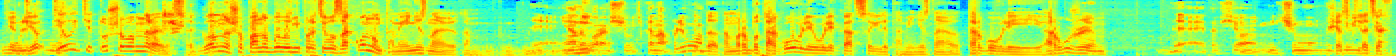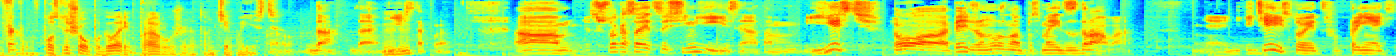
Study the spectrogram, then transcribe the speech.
Нет, дел- делайте то, что вам нравится. Главное, чтобы оно было не противозаконным, там, я не знаю, там... Да, не надо выращивать коноплю. Да, там работорговлей увлекаться или там, я не знаю, торговлей оружием. Да, это все ни к чему не Сейчас, приведет. кстати, Как- в, как- в- после шоу поговорим про оружие, там тема есть. Да, да, Мгм. есть такое. А, что касается семьи, если она там есть, то опять же нужно посмотреть здраво. Детей стоит принять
